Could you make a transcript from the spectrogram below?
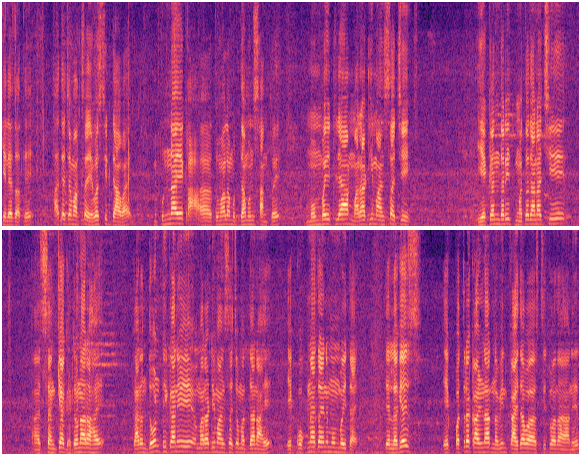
केल्या जाते. हा त्याच्या मागचा व्यवस्थित डाव आहे. मी पुन्हा एक तुम्हाला मुद्दा म्हणून सांगतो आहे मुंबईतल्या मराठी माणसाची एकंदरीत मतदानाची संख्या घटवणार आहे. कारण दोन ठिकाणी मराठी माणसाचं मतदान आहे. एक कोकणात आहे आणि मुंबईत आहे. ते लगेच एक पत्र काढणार नवीन कायदा व अस्तित्वात आणेल.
